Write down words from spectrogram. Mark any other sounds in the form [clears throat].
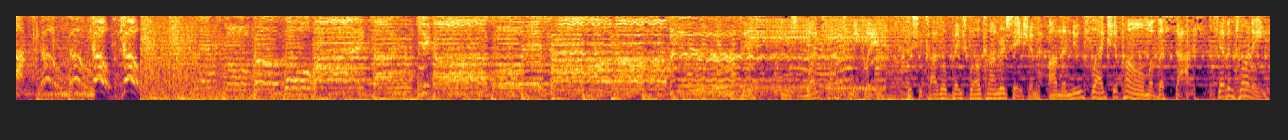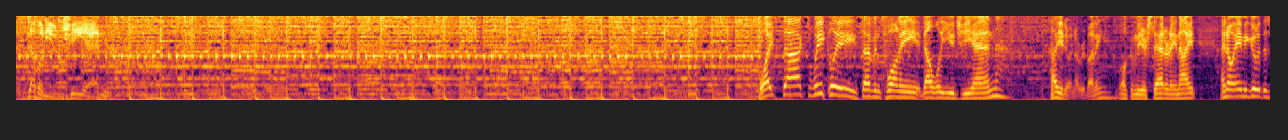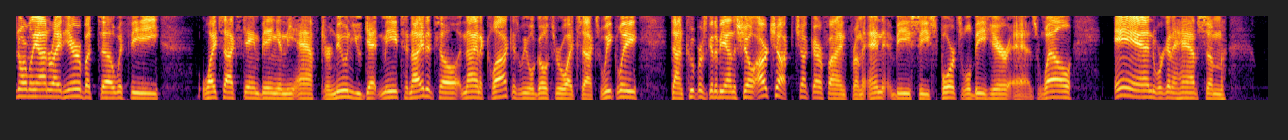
Sox. Go, go, go, go. Let's go, go, go, White Sox. Chicago is proud of you. This is White Sox Weekly, the Chicago baseball conversation on the new flagship home of the Sox, 720 WGN. White Sox Weekly, 720 WGN. How you doing, everybody? Welcome to your Saturday night. I know Amy Guth is normally on right here, but uh, with the White Sox game being in the afternoon, you get me tonight until 9 o'clock as we will go through White Sox Weekly. Don Cooper's going to be on the show. Our Chuck, Chuck Garfien from NBC Sports, will be here as well. And we're going to have some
